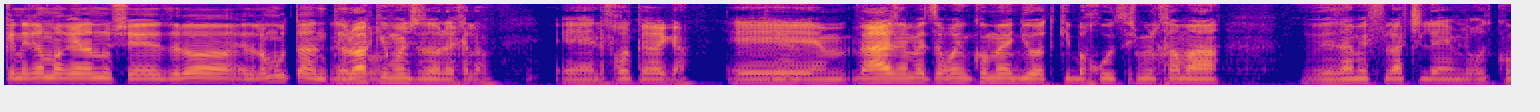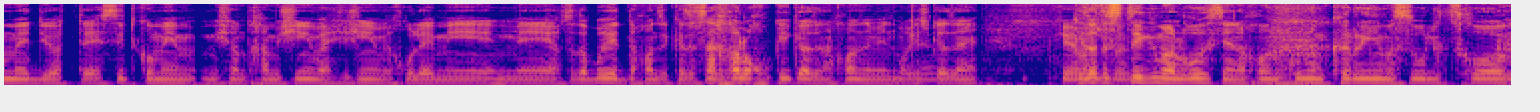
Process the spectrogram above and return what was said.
כנראה מראה לנו שזה לא זה לא מוטנטי. זה לא פה. הכיוון שזה הולך אליו, לפחות כרגע. כן. אה, ואז הם בעצם רואים קומדיות, כי בחוץ יש מלחמה, וזה המפלט שלהם לראות קומדיות, אה, סיטקומים משנות ה-50 וה-60 וכולי מארצות הברית, נכון? זה כזה סחר לא חוקי כזה, נכון? זה מרגיש כזה... כן, כי זאת הסטיגמה על רוסיה, נכון? כולם קרים, אסור לצחוק.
